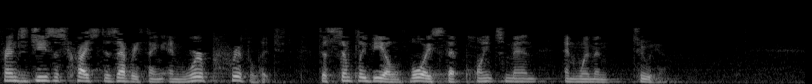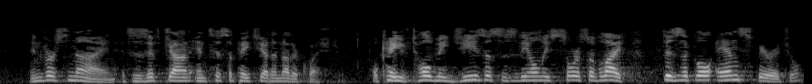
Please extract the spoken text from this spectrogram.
Friends, Jesus Christ is everything, and we're privileged to simply be a voice that points men and women to him. In verse 9, it's as if John anticipates yet another question. Okay, you've told me Jesus is the only source of life, physical and spiritual.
